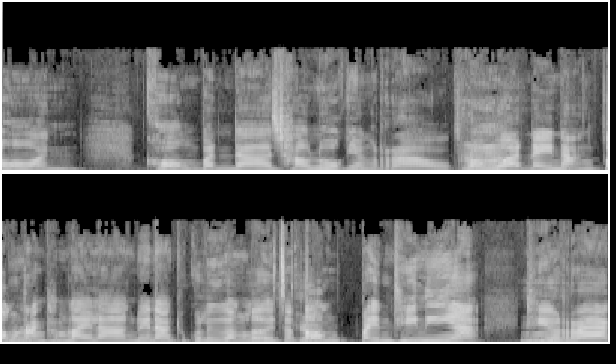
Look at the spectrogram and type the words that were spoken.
อ่อนของบรรดาชาวโลกอย่างเรา เพราะว่าในหนังต้องหนังทำลายล้างด้วยนะ ทุกเรื่องเลยจะต้องเป็นที่เนี่ยที่แรก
